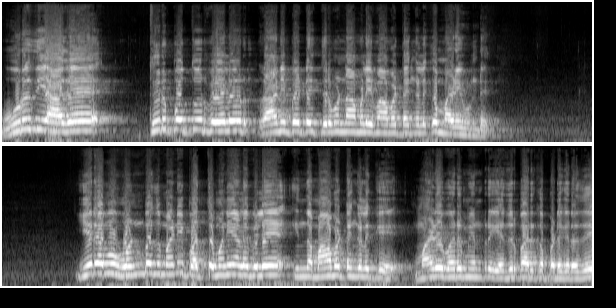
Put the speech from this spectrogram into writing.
உறுதியாக திருப்பத்தூர் வேலூர் ராணிப்பேட்டை திருவண்ணாமலை மாவட்டங்களுக்கு மழை உண்டு. இரவு ஒன்பது மணி பத்து மணி அளவிலே இந்த மாவட்டங்களுக்கு மழை வரும் என்று எதிர்பார்க்கப்படுகிறது.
